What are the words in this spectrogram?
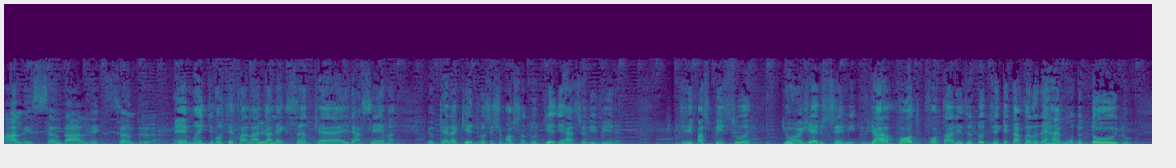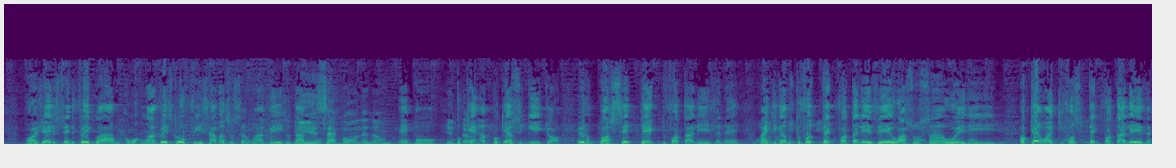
Alessandra Alexandra. É, mãe de você falar de Eu? Alexandre, que é Iracema, eu quero aqui de você chamar o santo do dia de Raci Oliveira. Dizer pras pessoas que o Rogério Semi já volta pro Fortaleza. Eu tô dizendo que ele tá falando é Raimundo doido. Rogério Ceni foi igual uma, uma vez que eu fiz, sabe, Assunção? Uma vez eu tava. E com- isso é bom, né não? É bom. Então. Porque, porque é o seguinte, ó. Eu não posso ser técnico do Fortaleza, né? Mas digamos que eu fosse técnico do Fortaleza, eu, o Assunção, o Eri. Qualquer um aqui fosse técnico do Fortaleza.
